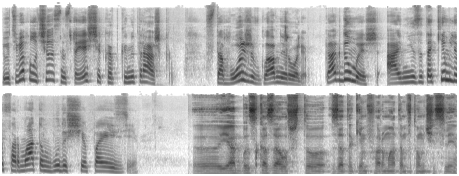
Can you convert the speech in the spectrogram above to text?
И у тебя получилась настоящая короткометражка. С тобой же в главной роли. Как думаешь, а не за таким ли форматом будущее поэзии? Э, я бы сказал, что за таким форматом в том числе.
